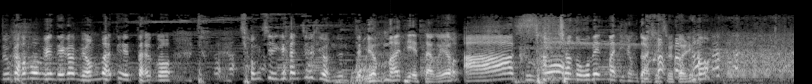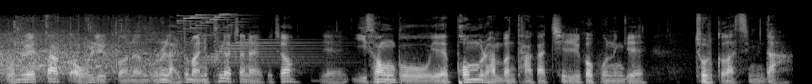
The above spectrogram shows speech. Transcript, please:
누가 보면 내가 몇 마디 했다고 정치 얘기 한 적이 없는데. 몇 마디 했다고요? 아, 그거? 3,500마디 정도 하셨을걸요? 오늘에 딱 어울릴 거는 오늘 날도 많이 풀렸잖아요. 그죠? 예, 이성부의 봄을 한번 다 같이 읽어보는 게 좋을 것 같습니다.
